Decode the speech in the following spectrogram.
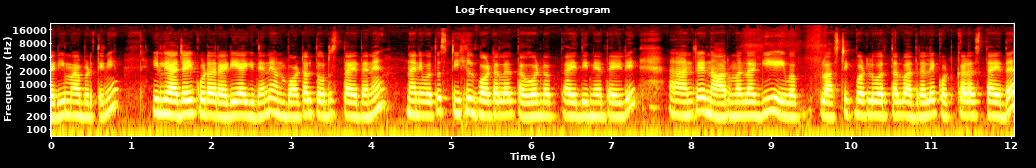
ರೆಡಿ ಮಾಡಿಬಿಡ್ತೀನಿ. ಇಲ್ಲಿ ಅಜಯ್ ಕೂಡ ರೆಡಿಯಾಗಿದ್ದಾನೆ ಅವ್ನು ಬಾಟಲ್ ತೋರಿಸ್ತಾ ಇದ್ದಾನೆ. ನಾನಿವತ್ತು ಸ್ಟೀಲ್ ಬಾಟಲಲ್ಲಿ ತೊಗೊಂಡು ಹೋಗ್ತಾ ಇದ್ದೀನಿ ಅಂತ ಹೇಳಿ. ಅಂದರೆ ನಾರ್ಮಲಾಗಿ ಇವಾಗ ಪ್ಲಾಸ್ಟಿಕ್ ಬಾಟ್ಲ್ ಬರ್ತಲ್ವ ಅದರಲ್ಲೇ ಕೊಟ್ಟು ಕಳಿಸ್ತಾ ಇದ್ದೆ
